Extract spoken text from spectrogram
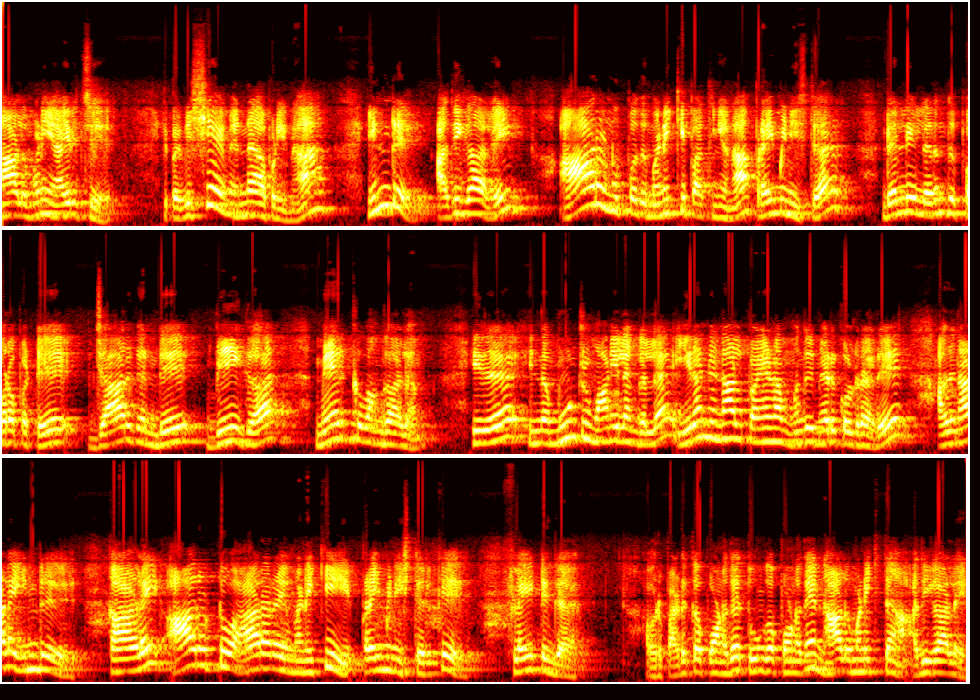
நாலு மணி ஆயிடுச்சு. இப்போ விஷயம் என்ன அப்படின்னா இன்று அதிகாலை ஆறு முப்பது மணிக்கு பார்த்தீங்கன்னா பிரைம் மினிஸ்டர் டெல்லியிலிருந்து புறப்பட்டு ஜார்க்கண்டு பீகார் மேற்கு வங்காளம் இது இந்த மூன்று மாநிலங்களில் இரண்டு நாள் பயணம் வந்து மேற்கொள்கிறாரு அதனால இன்று காலை ஆறு டு ஆறரை மணிக்கு பிரைம் மினிஸ்டருக்கு ஃப்ளைட்டுங்க அவர் படுக்க போனதே தூங்க போனதே நாலு மணிக்கு தான் அதிகாலை.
